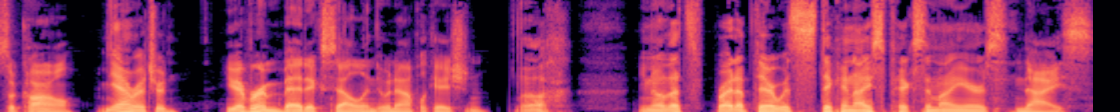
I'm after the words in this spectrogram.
So, Carl, Yeah, Richard. you ever embed Excel into an application? Ugh. You know, that's right up there with sticking ice picks in my ears. Nice.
